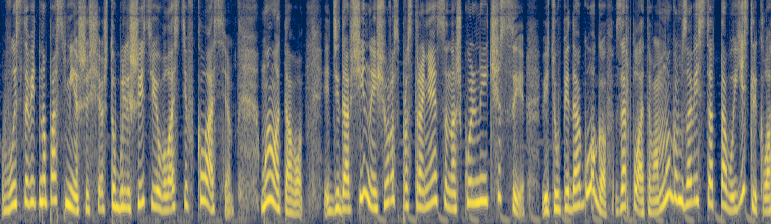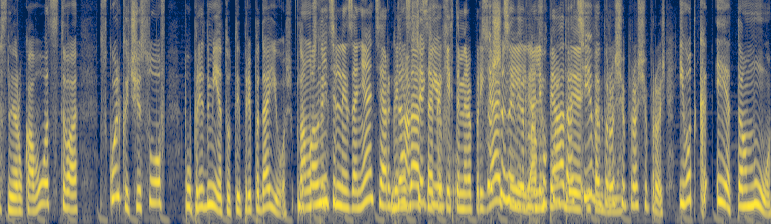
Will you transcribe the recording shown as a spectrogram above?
выставить на посмешище, чтобы лишить ее власти в классе. Мало того, дедовщина еще распространяется на школьные часы. Ведь у педагогов зарплата во многом зависит от того, есть ли классное руководство, сколько часов по предмету ты преподаешь. Дополнительные что... занятия, организация да, каких-то мероприятий, верно, олимпиады и так прочее, прочее, прочее. И вот к этому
